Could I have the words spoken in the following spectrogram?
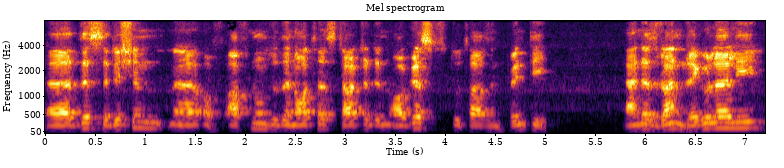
uh, this edition uh, of Afternoons with an Author started in August 2020 and has run regularly,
